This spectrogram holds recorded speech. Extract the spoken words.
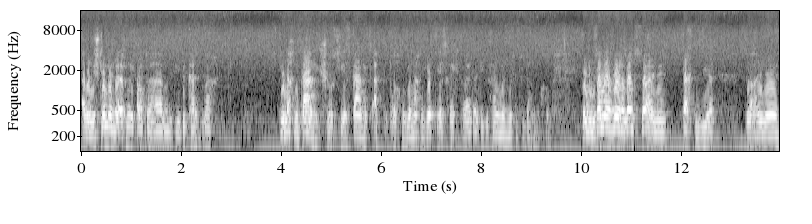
aber eine Stimme in der Öffentlichkeit zu haben, die bekannt macht, wir machen gar nicht Schluss, hier ist gar nichts abgebrochen, wir machen jetzt erst recht weiter, die Gefangenen müssen zusammenkommen. Denn im Sommer wäre sonst so eine, dachten wir, so eine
